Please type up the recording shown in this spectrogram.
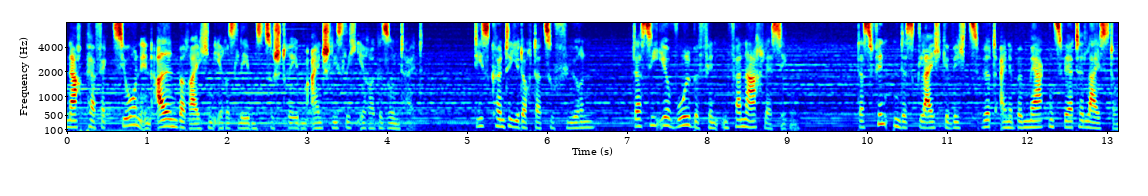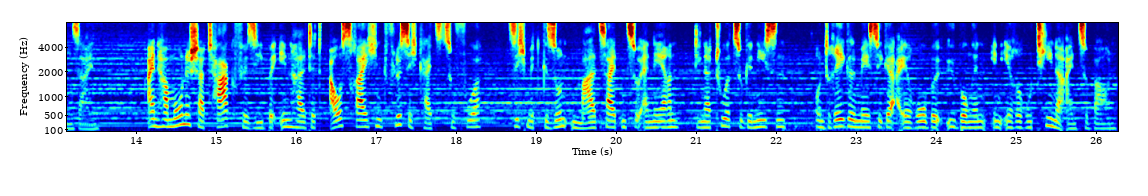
nach Perfektion in allen Bereichen Ihres Lebens zu streben, einschließlich Ihrer Gesundheit. Dies könnte jedoch dazu führen, dass Sie Ihr Wohlbefinden vernachlässigen. Das Finden des Gleichgewichts wird eine bemerkenswerte Leistung sein. Ein harmonischer Tag für Sie beinhaltet ausreichend Flüssigkeitszufuhr, sich mit gesunden Mahlzeiten zu ernähren, die Natur zu genießen und regelmäßige aerobe Übungen in Ihre Routine einzubauen.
